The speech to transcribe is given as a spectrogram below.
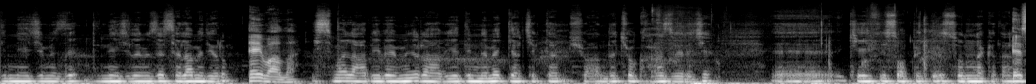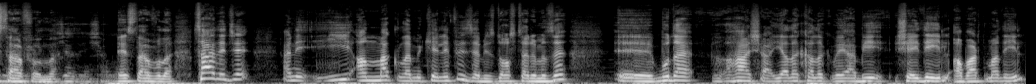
dinleyicimize, dinleyicilerimize selam ediyorum. Eyvallah. İsmail abi ve Münir abiye dinlemek gerçekten şu anda çok haz verici. Ee, keyifli sohbetleri sonuna kadar Estağfurullah. inşallah. Estağfurullah. Sadece hani iyi anmakla mükellefiz ya biz dostlarımızı. Ee, bu da haşa yalakalık veya bir şey değil, abartma değil.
